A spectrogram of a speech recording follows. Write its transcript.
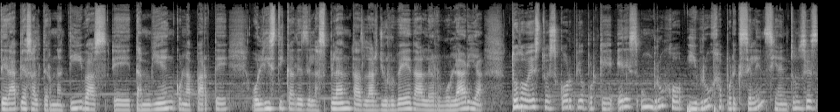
terapias alternativas, eh, también con la parte holística desde las plantas, la ayurveda, la herbolaria, todo esto escorpio porque eres un brujo y bruja por excelencia, entonces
